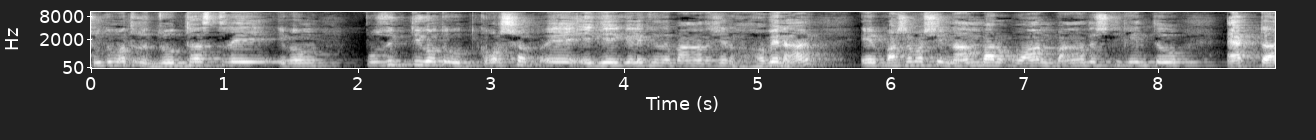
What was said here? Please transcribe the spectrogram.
শুধুমাত্র যুদ্ধাস্ত্রে এবং প্রযুক্তিগত উৎকর্ষে এগিয়ে গেলে কিন্তু বাংলাদেশের হবে না। এর পাশাপাশি নাম্বার ওয়ান, বাংলাদেশকে কিন্তু একটা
